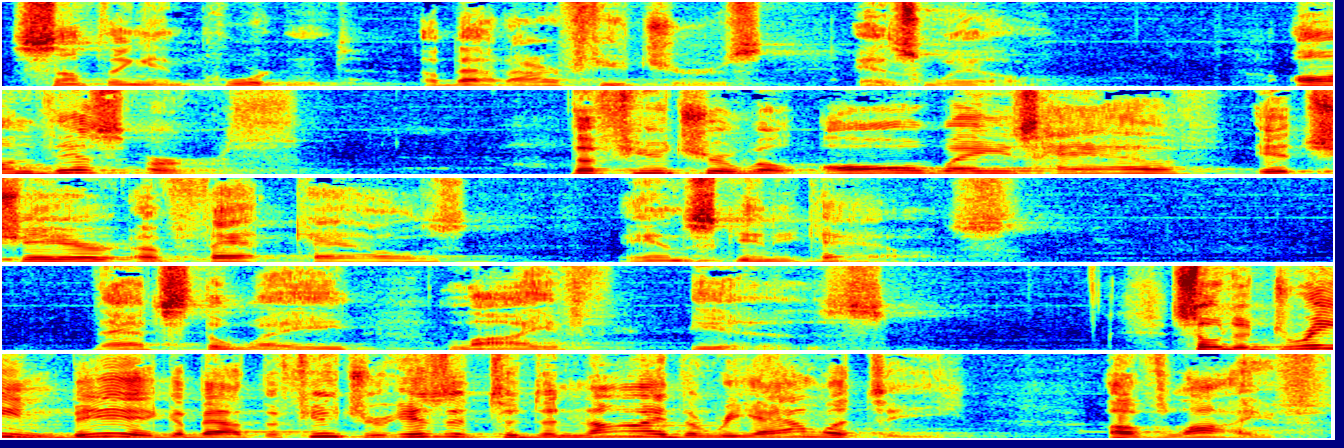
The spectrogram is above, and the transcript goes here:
something important about our futures as well. On this earth, the future will always have its share of fat cows and skinny cows. That's the way life is. So to dream big about the future isn't to deny the reality of life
